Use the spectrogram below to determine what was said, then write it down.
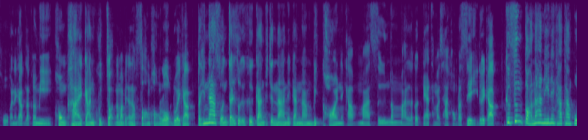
ถูกนะครับ แล้วก็มีโครงข่ายการขุดเจาะน้ำมันเป็นอันดับ 2 ของโลกด้วยครับ แต่ที่น่าสนใจที่สุดก็คือการพิจารณาในการนำบิตคอยนะครับมาซื้อน้ำมันแล้วก็แก๊สธรรมชาติของรัสเซียอีกด้วยครับ คือซึ่งก่อนหน้านี้นะครับทางปู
